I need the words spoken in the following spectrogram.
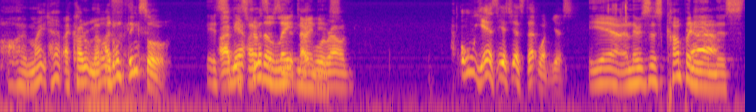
oh i might have i can't remember i don't think so It's, I mean, it's from the late '90s. around. Oh yes, yes, yes, that one, yes. Yeah, and there's this company Yeah. in this.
